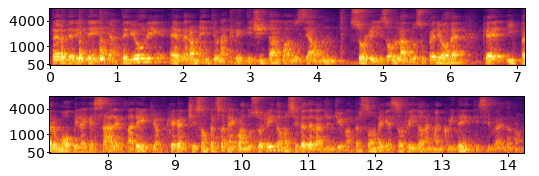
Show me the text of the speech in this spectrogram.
perdere i denti anteriori è veramente una criticità quando si ha un sorriso, un labbro superiore che è ipermobile, che sale parecchio, che ci sono persone che quando sorridono si vede la gengiva, persone che sorridono e manco i denti si vedono.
